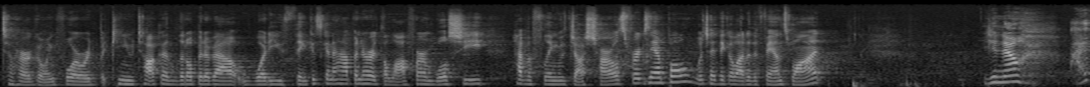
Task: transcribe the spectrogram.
to her going forward, but can you talk a little bit about what do you think is going to happen to her at the law firm? Will she have a fling with Josh Charles, for example, which I think a lot of the fans want? You know, I,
